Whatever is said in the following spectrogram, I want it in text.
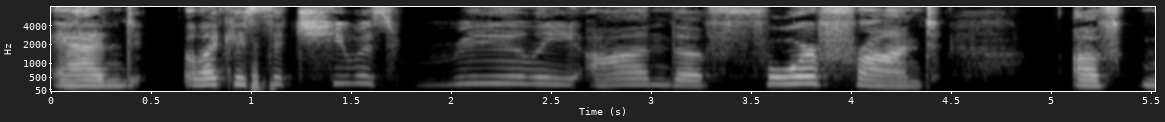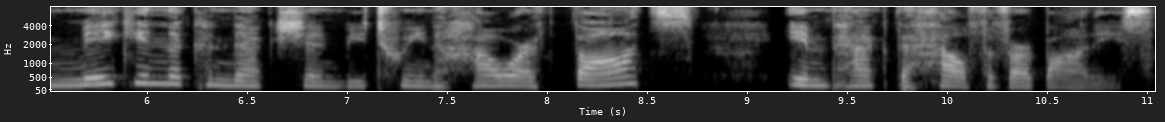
And like I said, she was really on the forefront of making the connection between how our thoughts impact the health of our bodies.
